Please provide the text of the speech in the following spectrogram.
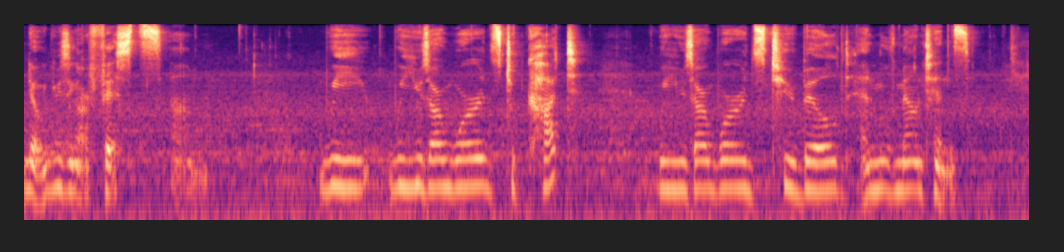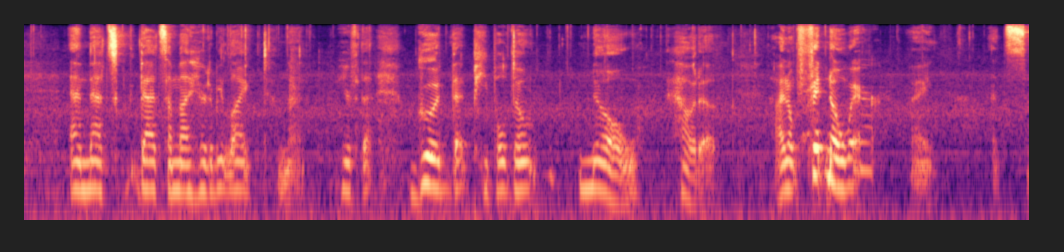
you know, using our fists. Um, we we use our words to cut. We use our words to build and move mountains. And that's that's I'm not here to be liked. I'm not here for that. Good that people don't know how to. I don't fit nowhere, right? That's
